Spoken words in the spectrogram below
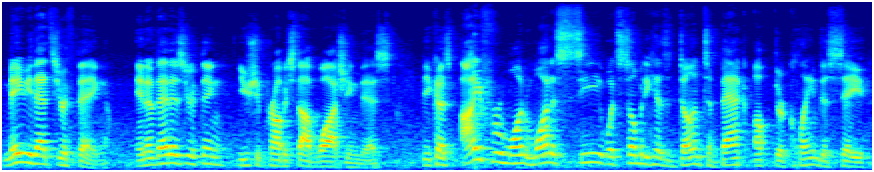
Maybe that's your thing. And if that is your thing, you should probably stop watching this. Because I, for one, want to see what somebody has done to back up their claim to say,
